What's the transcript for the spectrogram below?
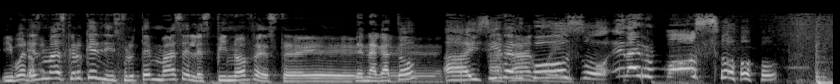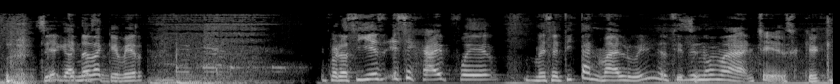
Y bueno, es más, creo que disfruté más el spin-off, este... ¿de Nagato? eh, Ay, sí, era hermoso. Era hermoso. Sí, que, que gatas, nada que ver. Pero sí, es, ese hype fue... Me sentí tan mal, güey. Así de, no manches. ¿qué, qué,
